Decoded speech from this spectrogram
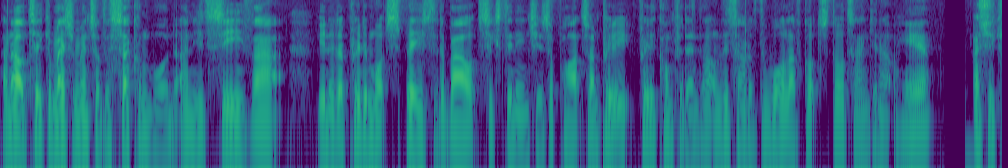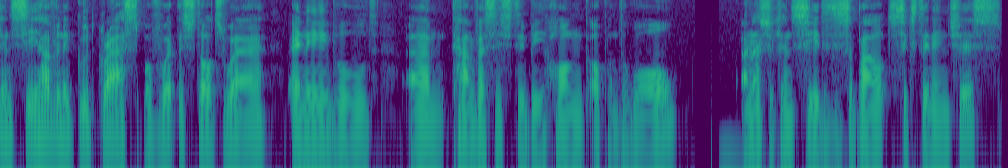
and I'll take a measurement of the second one, and you'd see that you know they're pretty much spaced at about 16 inches apart. So I'm pretty pretty confident that on this side of the wall I've got studs hanging out here. As you can see, having a good grasp of where the studs were enabled um, canvases to be hung up on the wall. And as you can see, this is about 16 inches.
